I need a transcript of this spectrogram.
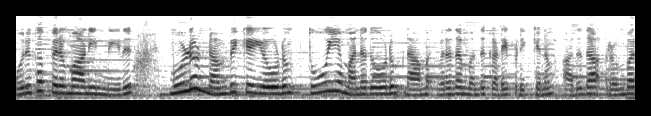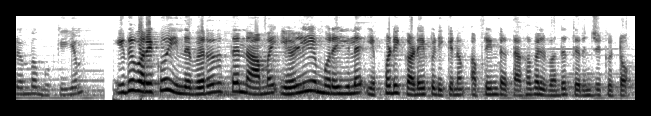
முருகப்பெருமானின் மீது முழு நம்பிக்கையோடும் தூய மனதோடும் நாம் விரதம் வந்து கடைபிடிக்கணும். அதுதான் ரொம்ப ரொம்ப முக்கியம். இது வரைக்கும் இந்த விரதத்தை நாம் எளிய முறையில் எப்படி கடைபிடிக்கணும் அப்படின்ற தகவல் வந்து தெரிஞ்சுக்கிட்டோம்.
